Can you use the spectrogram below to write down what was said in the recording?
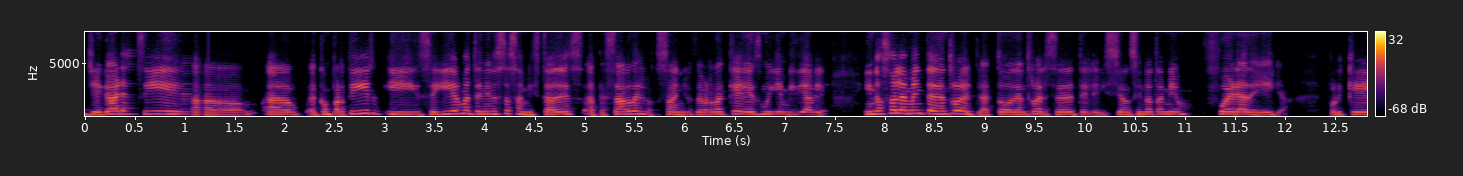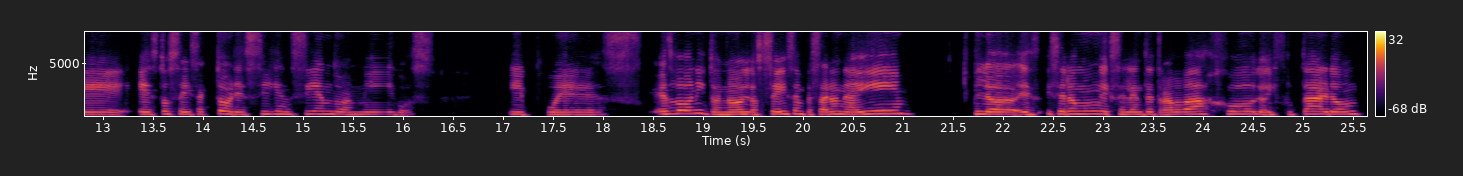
llegar así a, compartir y seguir manteniendo estas amistades a pesar de los años. De verdad que es muy envidiable. Y no solamente dentro del plató, dentro del set de televisión, sino también fuera de ella, porque estos seis actores siguen siendo amigos. Y pues es bonito, ¿no? Los seis empezaron ahí, lo, hicieron un excelente trabajo, lo disfrutaron,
